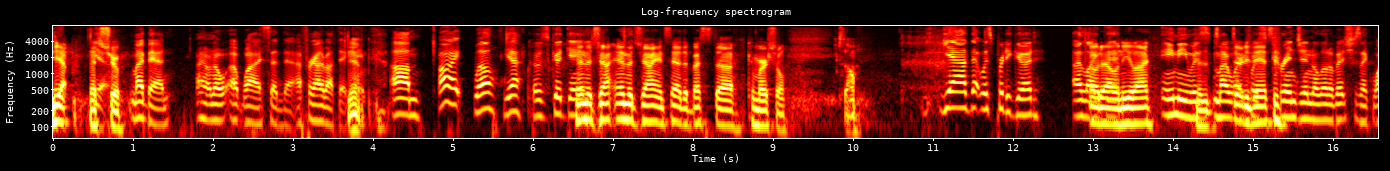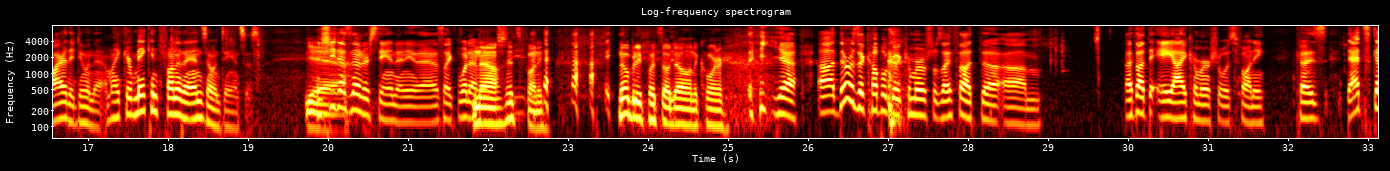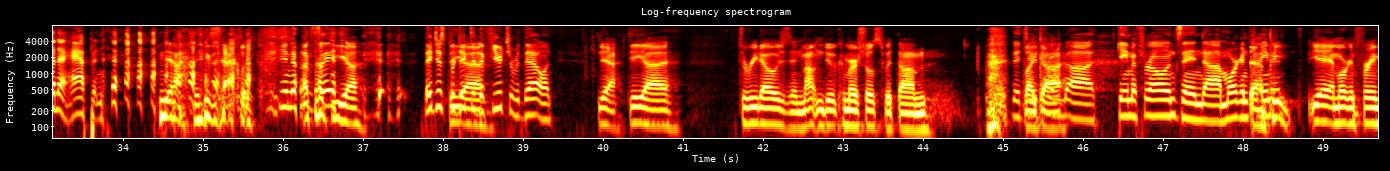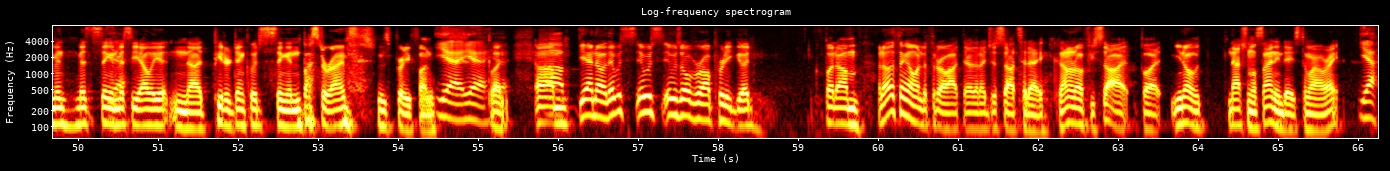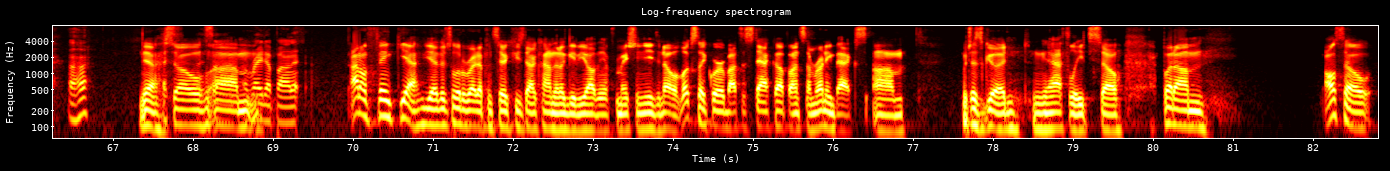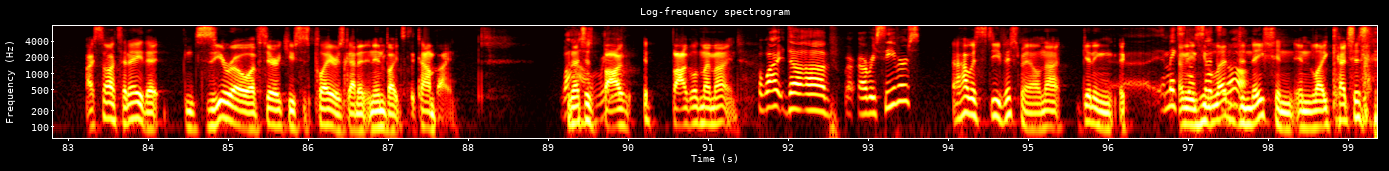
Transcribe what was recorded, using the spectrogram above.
Yep, that's Yeah, true. My bad. I don't know uh, why I said that. I forgot about that Yeah. game. Um. All right. Well, yeah, it was a good game. And the Gi- and the Giants had the best uh, commercial. So yeah, that was pretty good. I liked Odell it. and Eli. Amy was my wife was Dancing? cringing a little bit. She's like, "Why are they doing that?" I'm like, "They're making fun of the end zone dances." Yeah, And she doesn't understand any of that. It's like whatever. No, She- it's funny. Nobody puts Odell in the corner. yeah, uh, there was a couple good commercials. I thought the um, I thought the AI commercial was funny because that's gonna happen. yeah, exactly. you know what I I'm saying? the uh, they just the, predicted uh, the future with that one. yeah the uh, Doritos and Mountain Dew commercials with um The dude like, from uh, uh, Game of Thrones and uh, Morgan Freeman. Yeah Morgan Freeman miss, singing Yeah. Missy Elliott and uh, Peter Dinklage singing Busta Rhymes. it was pretty funny. yeah, yeah, But yeah. um, Um, yeah, no, that was it was it was overall pretty good. But um, another thing I wanted to throw out there that I just saw today, because I don't know if you saw it, but you know, National Signing Day is tomorrow, right? yeah. Uh huh. Yeah. So um, right up on it. I don't think, yeah, yeah. There's a little write up on Syracuse.com that'll give you all the information you need to know. It looks like we're about to stack up on some running backs, um, which is good, athletes. So, but um, also, I saw today that zero of Syracuse's players got an invite to the combine. Wow. and that just really? bog- it boggled my mind. Why the uh, our receivers? How is Steve Ishmael not getting? A, It makes sense? I no mean, he sense led the nation in like catches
